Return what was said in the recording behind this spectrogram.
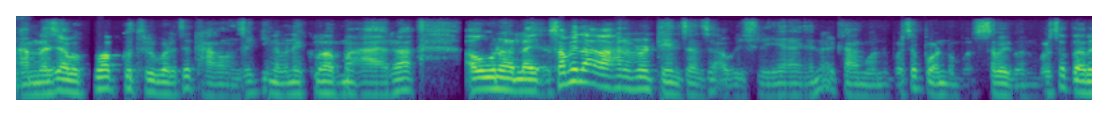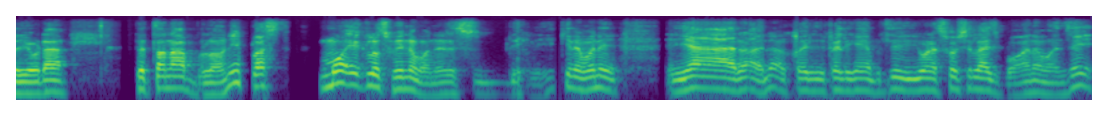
हामीलाई चाहिँ अब क्लबको थ्रुबाट चाहिँ थाहा हुन्छ किनभने क्लबमा आएर अब उनीहरूलाई सबैलाई आफ्नो आफ्नो टेन्सन छ अब यहाँ होइन काम गर्नुपर्छ पढ्नुपर्छ सबै गर्नुपर्छ तर एउटा त्यो तनाव भुलाउने प्लस म एक्लो छुइनँ भनेर देख्ने किनभने यहाँ आएर होइन कहिले कहिले काहीँ एउटा सोसियलाइज भएन भने चाहिँ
